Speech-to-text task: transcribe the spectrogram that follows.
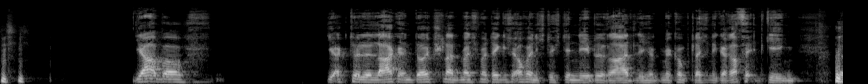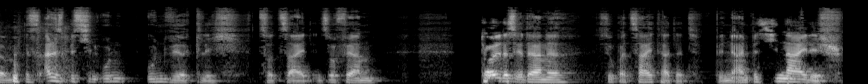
ja, aber die aktuelle Lage in Deutschland, manchmal denke ich auch, wenn ich durch den Nebel radle, mir kommt gleich eine Giraffe entgegen. Ähm, es ist alles ein bisschen un unwirklich zurzeit. Insofern toll, dass ihr da eine super Zeit hattet. Bin ein bisschen neidisch.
